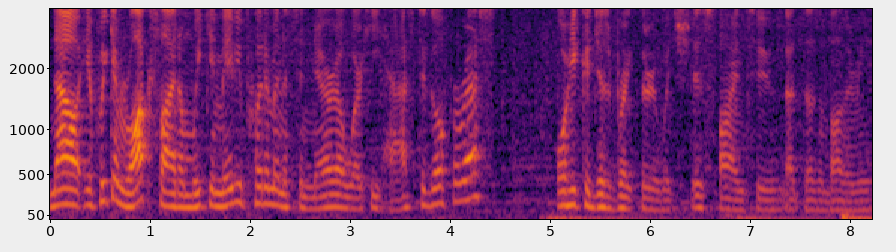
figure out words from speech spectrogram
Now, if we can rock slide him, we can maybe put him in a scenario where he has to go for rest. Or he could just break through, which is fine too. That doesn't bother me.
